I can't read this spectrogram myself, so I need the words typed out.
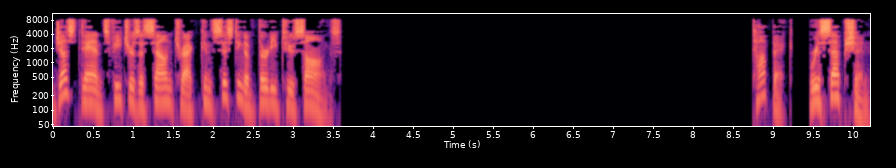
Just Dance features a soundtrack consisting of 32 songs. Topic: Reception.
